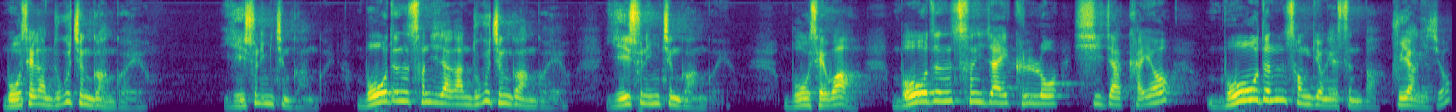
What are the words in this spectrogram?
모세가 누구 증거한 거예요? 예수님 증거한 거예요. 모든 선지자가 누구 증거한 거예요? 예수님 증거한 거예요. 모세와 모든 선지자의 글로 시작하여 모든 성경에 쓴 바, 구약이죠.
